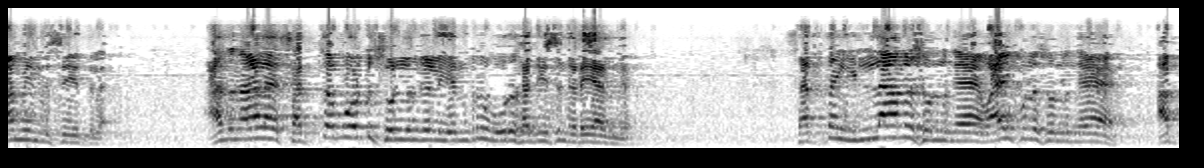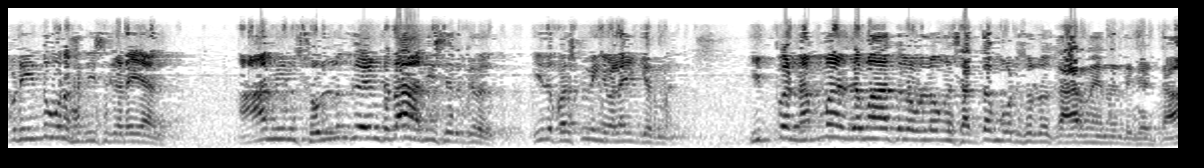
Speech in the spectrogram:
ஆமீன் விஷயத்துல. அதனால சத்தம் போட்டு சொல்லுங்கள் என்று ஒரு ஹதீஸும் கிடையாதுங்க. சத்தம் இல்லாம சொல்லுங்க வாய்க்குள்ள சொல்லுங்க அப்படின்னு ஒரு ஹதீஸ் கிடையாது. ஆமீன் சொல்லுங்க தான் ஹதீஸ் இருக்கிறது. இது ஃபர்ஸ்ட் நீங்க விளங்கிக்கிறேன் இப்ப நம்ம ஜமாத்துல உள்ளவங்க சத்தம் போட்டு சொல்ற காரணம் என்னன்னு கேட்டா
